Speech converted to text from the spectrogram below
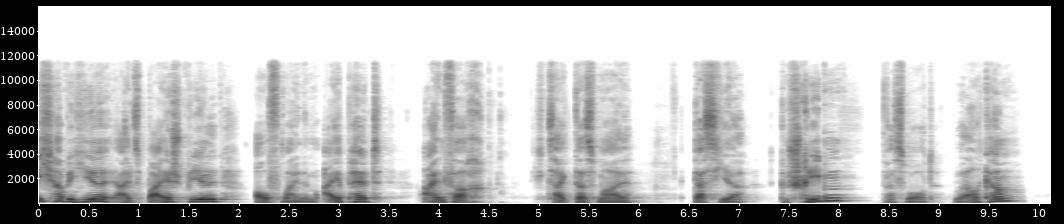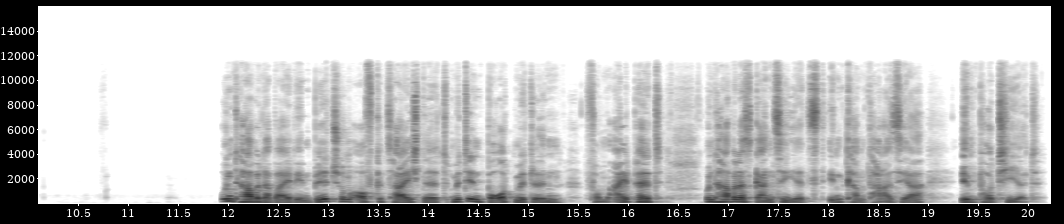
Ich habe hier als Beispiel auf meinem iPad einfach, ich zeige das mal, das hier geschrieben, das Wort Welcome und habe dabei den Bildschirm aufgezeichnet mit den Bordmitteln vom iPad und habe das Ganze jetzt in Camtasia importiert.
